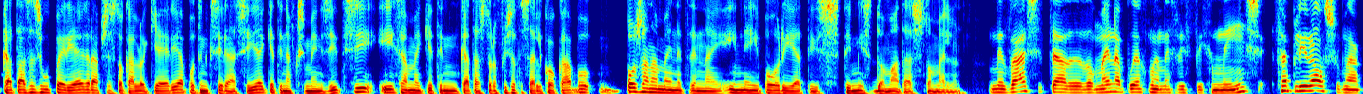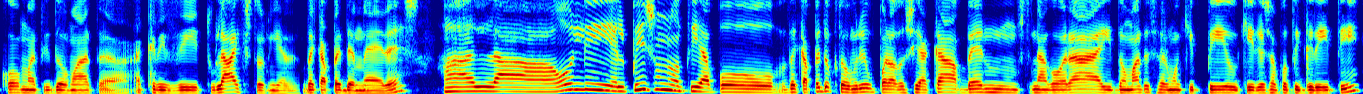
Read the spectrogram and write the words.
κατάσταση που περιέγραψε στο καλοκαίρι από την ξηρασία και την αυξημένη ζήτηση. Είχαμε και την καταστροφή στο Θεσσαλικό κάμπο. Πώς αναμένεται να είναι η πορεία της τιμής της ντομάτας στο μέλλον; Με βάση τα δεδομένα που έχουμε μέχρι στιγμής θα πληρώσουμε ακόμα την ντομάτα ακριβή τουλάχιστον για 15 μέρες αλλά όλοι ελπίζουν ότι από 15 Οκτωβρίου που παραδοσιακά μπαίνουν στην αγορά οι ντομάτες θερμοκηπίου κυρίως από την Κρήτη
